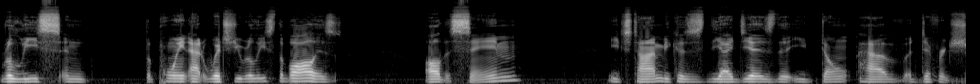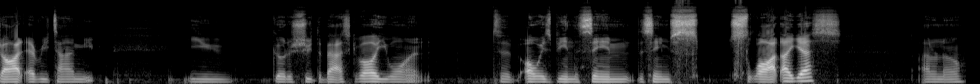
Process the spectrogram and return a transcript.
release and the point at which you release the ball is all the same each time because the idea is that you don't have a different shot every time you you go to shoot the basketball. You want to always be in the same the same s- slot, I guess. I don't know.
